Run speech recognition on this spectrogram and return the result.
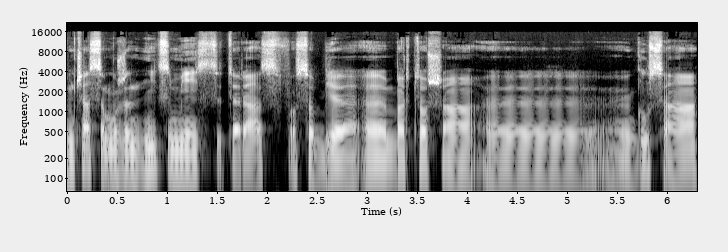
Tymczasem urzędnicy miejscy teraz w osobie e, Bartosza e, Gusa,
